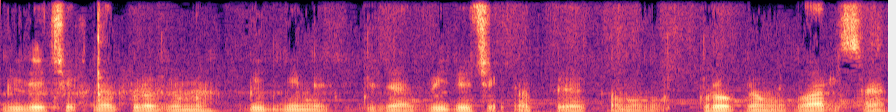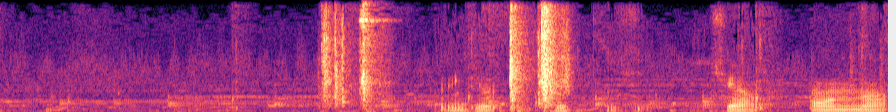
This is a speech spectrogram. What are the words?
Video çekme programı bildiğiniz güzel video çekme programı programı varsa video çekeceğim onunla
